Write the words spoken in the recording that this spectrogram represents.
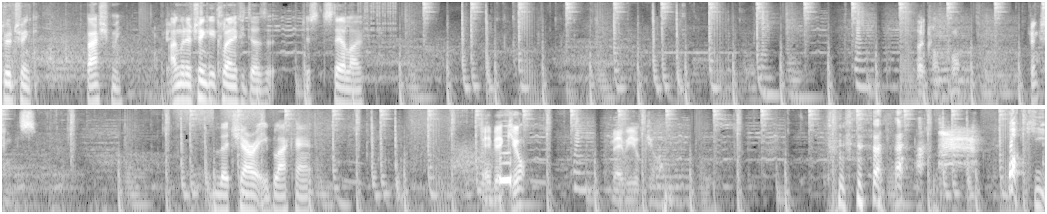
a Trinket. Bash me. Okay. I'm gonna Trinket clone if he does it. Just stay alive. Cyclone full. Drinking this. The charity blackout. Maybe I kill. Maybe you kill. Fuck you!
